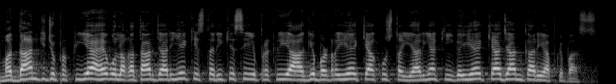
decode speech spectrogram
मतदान की जो प्रक्रिया है वो लगातार जारी है। किस तरीके से ये प्रक्रिया आगे बढ़ रही है? क्या कुछ तैयारियाँ की गई है? क्या जानकारी आपके पास?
